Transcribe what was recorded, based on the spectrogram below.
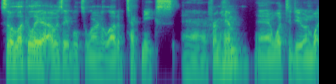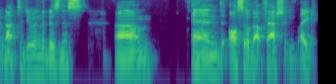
So luckily, I was able to learn a lot of techniques uh, from him and what to do and what not to do in the business. Um, and also about fashion. Like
